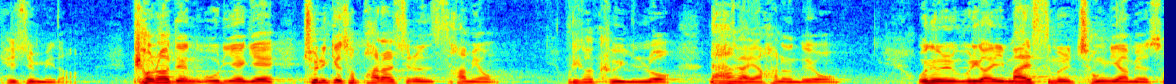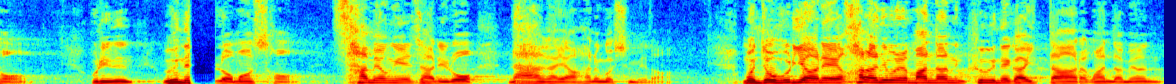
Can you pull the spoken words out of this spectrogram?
계십니다. 변화된 우리에게 주님께서 바라시는 사명, 우리가 그 일로 나아가야 하는데요. 오늘 우리가 이 말씀을 정리하면서 우리는 은혜를 넘어서 사명의 자리로 나아가야 하는 것입니다. 먼저 우리 안에 하나님을 만나는 그 은혜가 있다라고 한다면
